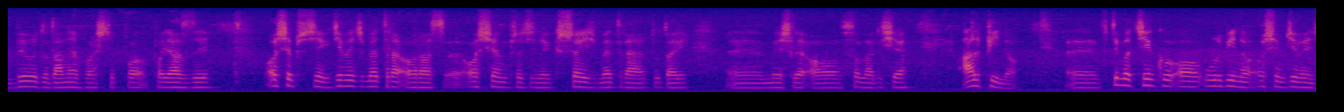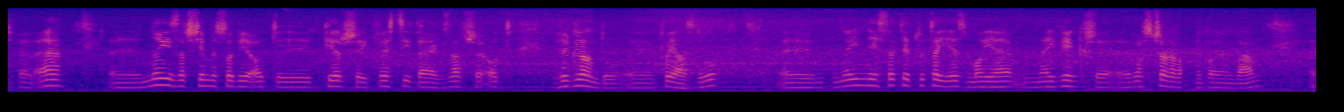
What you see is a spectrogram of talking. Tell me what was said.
były dodane właśnie po, pojazdy 8,9 metra oraz e, 8,6 metra. Tutaj e, myślę o Solarisie Alpino. E, W tym odcinku o Urbino 8.9 LE. E, No i zaczniemy sobie od e, pierwszej kwestii, tak jak zawsze, od wyglądu e, pojazdu. E, No i niestety tutaj jest moje największe rozczarowanie, powiem Wam. E,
